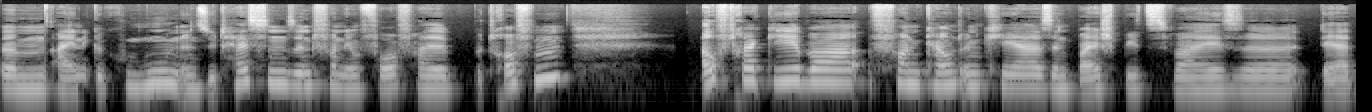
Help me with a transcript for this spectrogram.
ähm, einige Kommunen in Südhessen sind von dem Vorfall betroffen. Auftraggeber von Count Care sind beispielsweise der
